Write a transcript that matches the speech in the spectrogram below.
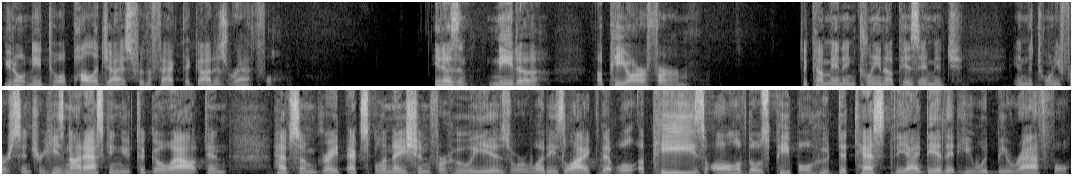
you don't need to apologize for the fact that God is wrathful. He doesn't need a, a PR firm to come in and clean up his image in the 21st century. He's not asking you to go out and have some great explanation for who he is or what he's like that will appease all of those people who detest the idea that he would be wrathful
